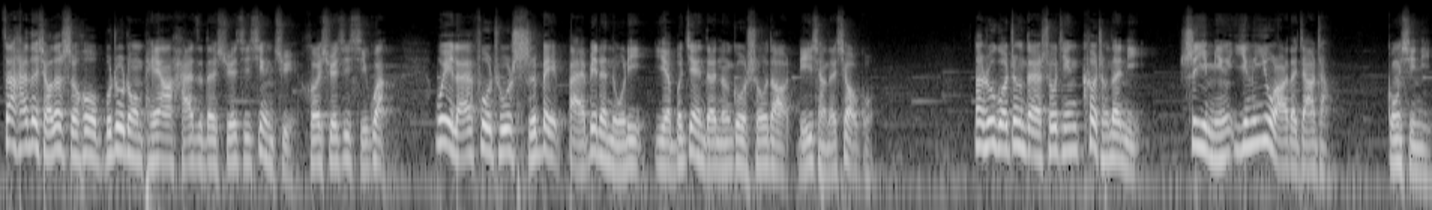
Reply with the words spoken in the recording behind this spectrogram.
在孩子小的时候不注重培养孩子的学习兴趣和学习习惯，未来付出十倍、百倍的努力也不见得能够收到理想的效果。那如果正在收听课程的你是一名婴幼儿的家长，恭喜你，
